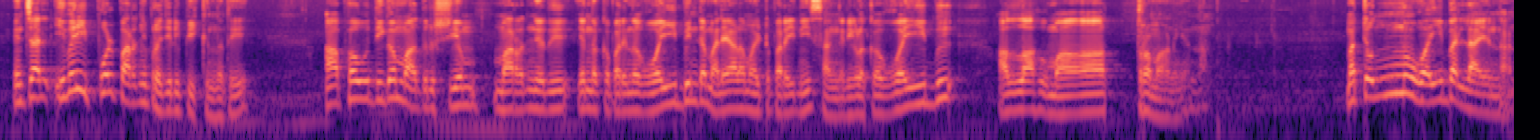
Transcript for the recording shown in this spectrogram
എന്നുവെച്ചാൽ ഇവരിപ്പോൾ പറഞ്ഞ് പ്രചരിപ്പിക്കുന്നത് അഭൗതികം അദൃശ്യം മറഞ്ഞത് എന്നൊക്കെ പറയുന്ന വൈബിന്റെ മലയാളമായിട്ട് പറയുന്ന ഈ സംഗതികളൊക്കെ വൈബ് അള്ളാഹു മാത്രമാണ് എന്നാണ്. മറ്റൊന്നും വൈബല്ല എന്നാണ്.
